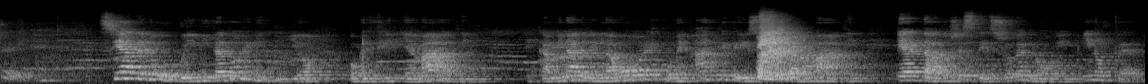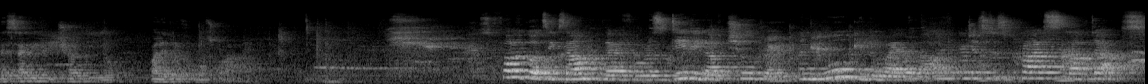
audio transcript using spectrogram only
2. Siate dunque imitatori di Dio come figli amati e camminate nell'amore come anche Cristo ci ha amati e ha dato se stesso per noi in offerta e sacrificio a Dio, quale profumo suave. Follow God's example, therefore, as dearly loved children, and walk in the way of love, just as Christ loved us,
